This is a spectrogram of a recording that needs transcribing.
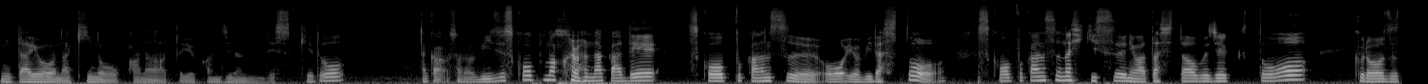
似たような機能かなという感じなんですけど、なんかその with スコープマクロの中でスコープ関数を呼び出すと、scope 関数の引数に渡したオブジェクトをクローズ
